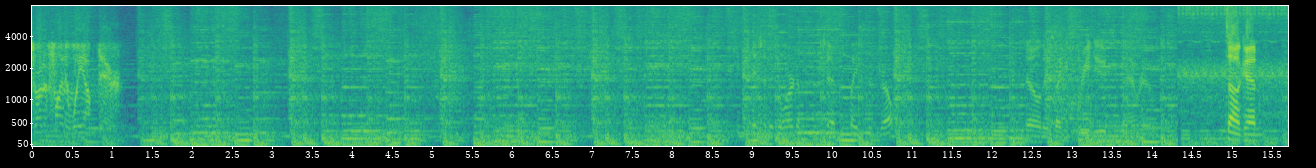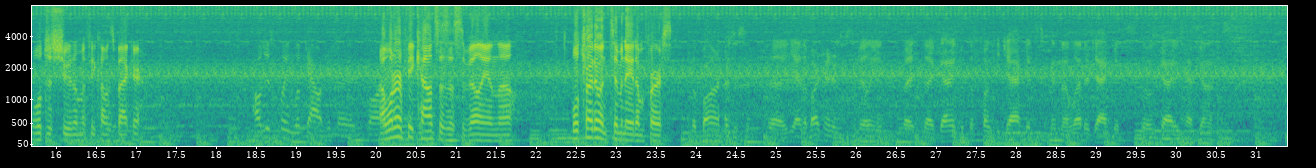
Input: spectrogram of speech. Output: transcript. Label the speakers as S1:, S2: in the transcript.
S1: Try to find a way up there.
S2: Can you get to the door to, to place the drill?
S3: No, there's like three dudes in that room.
S4: It's all good. We'll just shoot him if he comes back here.
S2: I'll just play lookout in the bar.
S4: I wonder if he counts as a civilian though. We'll try to intimidate him first.
S3: The bar is a, ci- the uh, yeah, the bartender's a civilian, but the guys with the funky jackets and the leather jackets, those guys have guns.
